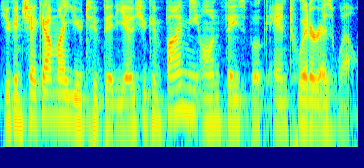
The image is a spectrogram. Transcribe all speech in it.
You can check out my YouTube videos. You can find me on Facebook and Twitter as well.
